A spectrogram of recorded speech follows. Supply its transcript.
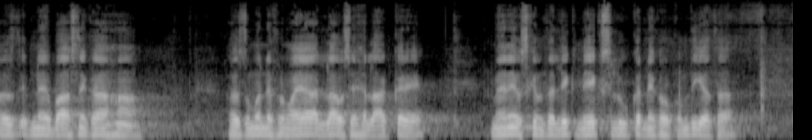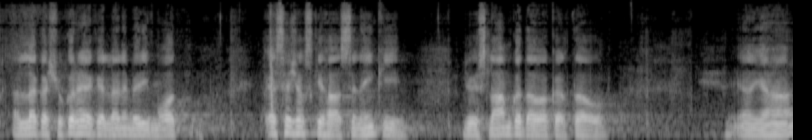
حضرت ابن عباس نے کہا ہاں۔ حضرت عمر نے فرمایا، اللہ اسے ہلاک کرے۔ میں نے اس کے متعلق نیک سلوک کرنے کا حکم دیا تھا۔ اللہ کا شکر ہے کہ اللہ نے میری موت ایسے شخص کے ہاتھ سے نہیں کی جو اسلام کا دعویٰ کرتا ہو۔ یعنی یہاں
